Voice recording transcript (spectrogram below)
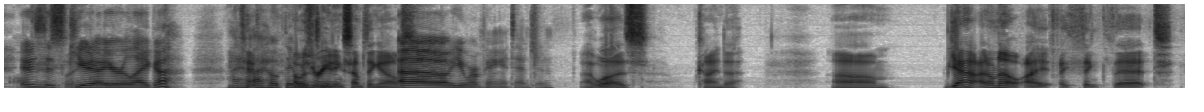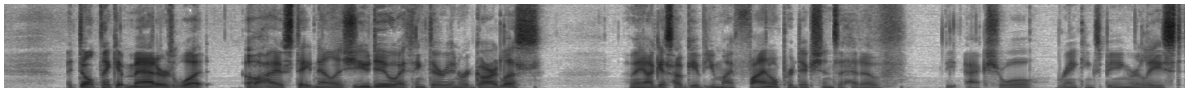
it was just cute how you were like, oh, I, I hope they. I was win too." reading something else. Oh, you weren't paying attention. I was, kinda. Um, yeah, I don't know. I I think that I don't think it matters what Ohio State and LSU do. I think they're in regardless. I mean, I guess I'll give you my final predictions ahead of the actual rankings being released.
